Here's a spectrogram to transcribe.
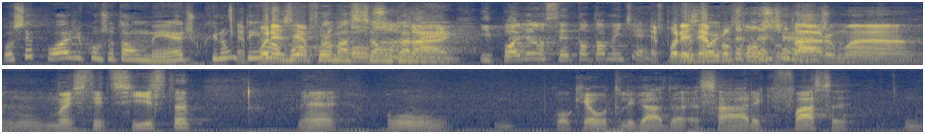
Você pode consultar um médico que não É, tem por uma exemplo, boa formação consultar- também. E pode não ser totalmente É, ético. por Você exemplo, consultar uma, uma esteticista, né? Ou qualquer outro ligado a essa área que faça, um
